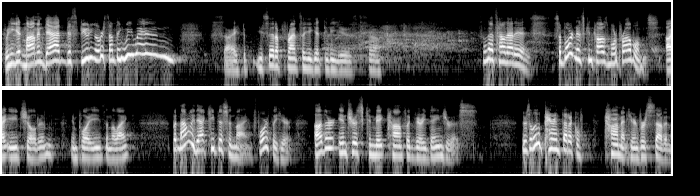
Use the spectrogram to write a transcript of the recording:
If we can get mom and dad disputing over something, we win. Sorry, you sit up front so you get to be used. So, so that's how that is. Subordinates can cause more problems, i.e., children, employees, and the like. But not only that, keep this in mind. Fourthly, here, other interests can make conflict very dangerous. There's a little parenthetical comment here in verse 7.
